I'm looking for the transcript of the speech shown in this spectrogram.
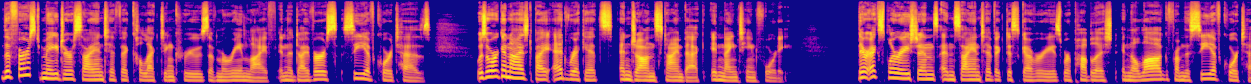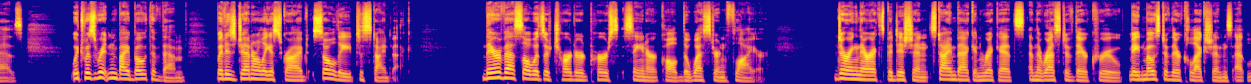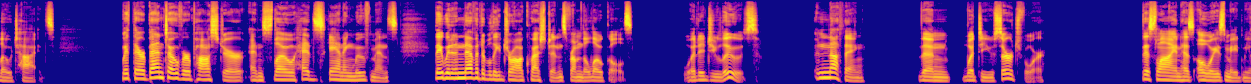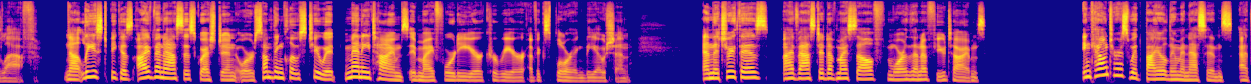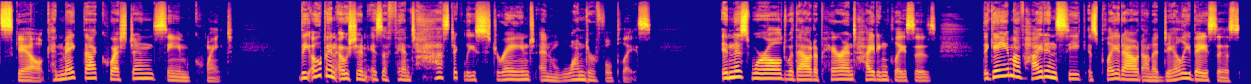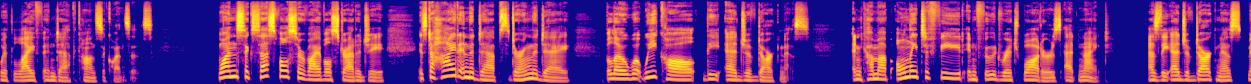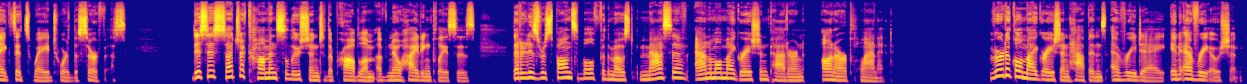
The first major scientific collecting cruise of marine life in the diverse Sea of Cortez was organized by Ed Ricketts and John Steinbeck in 1940. Their explorations and scientific discoveries were published in the Log from the Sea of Cortez, which was written by both of them, but is generally ascribed solely to Steinbeck. Their vessel was a chartered purse seiner called the Western Flyer. During their expedition, Steinbeck and Ricketts and the rest of their crew made most of their collections at low tides. With their bent over posture and slow head scanning movements, they would inevitably draw questions from the locals. What did you lose? Nothing. Then what do you search for? This line has always made me laugh, not least because I've been asked this question or something close to it many times in my 40 year career of exploring the ocean. And the truth is, I've asked it of myself more than a few times. Encounters with bioluminescence at scale can make that question seem quaint. The open ocean is a fantastically strange and wonderful place. In this world without apparent hiding places, the game of hide and seek is played out on a daily basis with life and death consequences. One successful survival strategy is to hide in the depths during the day below what we call the edge of darkness, and come up only to feed in food rich waters at night, as the edge of darkness makes its way toward the surface. This is such a common solution to the problem of no hiding places that it is responsible for the most massive animal migration pattern on our planet. Vertical migration happens every day in every ocean,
